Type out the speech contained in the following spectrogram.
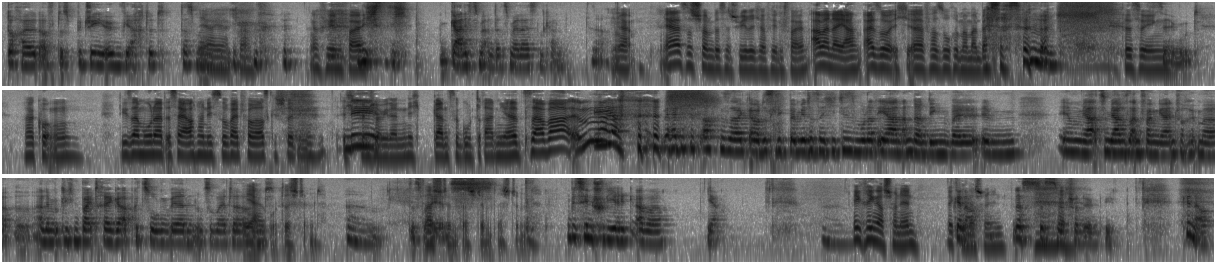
doch halt auf das Budget irgendwie achtet, dass man Ja, ja, klar. Auf jeden Fall. nicht sich gar nichts mehr anderes mehr leisten kann. Ja. Ja. ja, es ist schon ein bisschen schwierig auf jeden Fall. Aber naja, also ich äh, versuche immer mein Bestes. Deswegen Sehr gut. mal gucken. Dieser Monat ist ja auch noch nicht so weit vorausgeschritten. Ich Nee. bin schon wieder nicht ganz so gut dran jetzt, aber ähm, Ja, hätte ich jetzt auch gesagt, aber das liegt bei mir tatsächlich diesen Monat eher an anderen Dingen, weil im, im Jahr, zum Jahresanfang ja einfach immer äh, alle möglichen Beiträge abgezogen werden und so weiter. ja, und, gut, das stimmt. Ähm, das war Das jetzt stimmt, das stimmt, das stimmt. ein bisschen schwierig, aber ja, Wir kriegen das schon hin. Wir kriegen genau. das schon hin. Das, das wird schon irgendwie. Genau.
